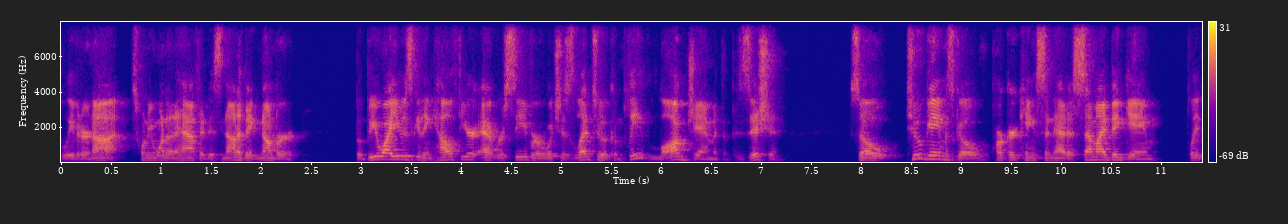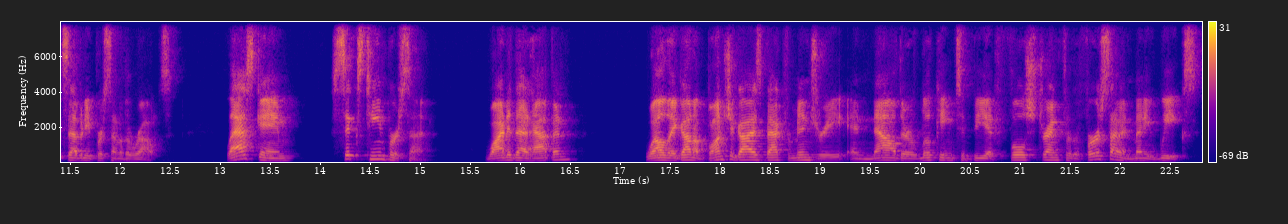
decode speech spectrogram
believe it or not. 21 and a half, it is not a big number. But BYU is getting healthier at receiver, which has led to a complete logjam at the position. So, two games ago, Parker Kingston had a semi big game, played 70% of the routes. Last game, 16%. Why did that happen? Well, they got a bunch of guys back from injury, and now they're looking to be at full strength for the first time in many weeks.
